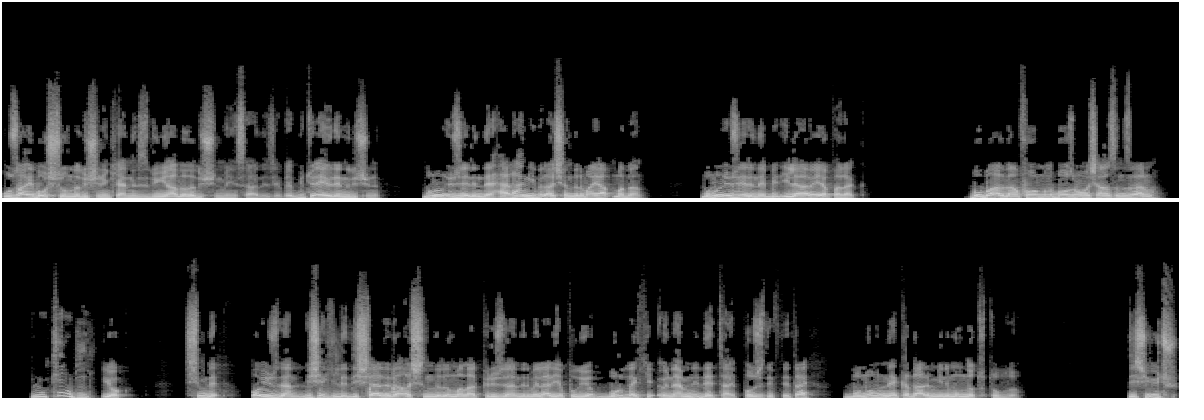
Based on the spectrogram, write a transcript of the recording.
uzay boşluğunda düşünün kendinizi. Dünyada da düşünmeyin sadece. Ve bütün evreni düşünün. Bunun üzerinde herhangi bir aşındırma yapmadan, bunun üzerine bir ilave yaparak bu bardağın formunu bozmama şansınız var mı? Mümkün değil. Yok. Şimdi o yüzden bir şekilde dişlerde de aşındırılmalar, pürüzlendirmeler yapılıyor. Buradaki önemli detay, pozitif detay bunun ne kadar minimumda tutulduğu. Dişi 3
